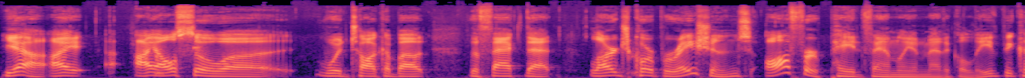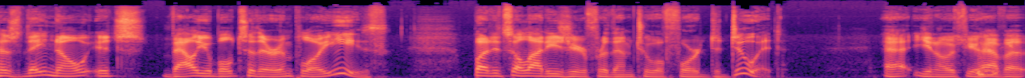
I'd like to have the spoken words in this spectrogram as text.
Yeah, I I also uh, would talk about the fact that large corporations offer paid family and medical leave because they know it's valuable to their employees, but it's a lot easier for them to afford to do it. Uh, you know, if you have a,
